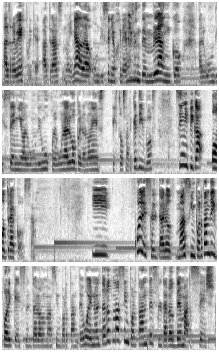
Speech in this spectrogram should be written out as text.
al revés, porque atrás no hay nada, un diseño generalmente en blanco, algún diseño, algún dibujo, algún algo, pero no es estos arquetipos, significa otra cosa. Y ¿Cuál es el tarot más importante y por qué es el tarot más importante? Bueno, el tarot más importante es el tarot de Marsella.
